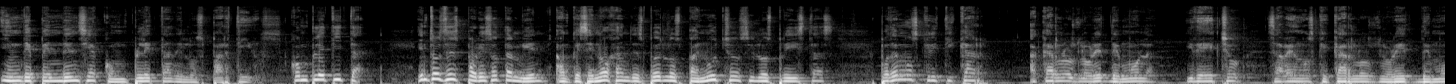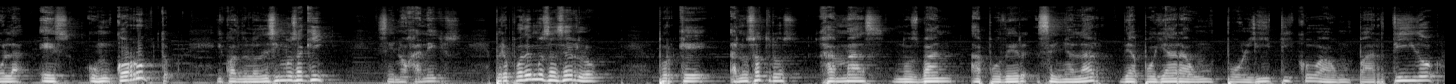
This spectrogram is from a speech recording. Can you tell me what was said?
independencia completa de los partidos, completita. Entonces por eso también, aunque se enojan después los panuchos y los priistas, podemos criticar a Carlos Loret de Mola. Y de hecho sabemos que Carlos Loret de Mola es un corrupto. Y cuando lo decimos aquí, se enojan ellos. Pero podemos hacerlo porque a nosotros jamás nos van a poder señalar de apoyar a un político, a un partido.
